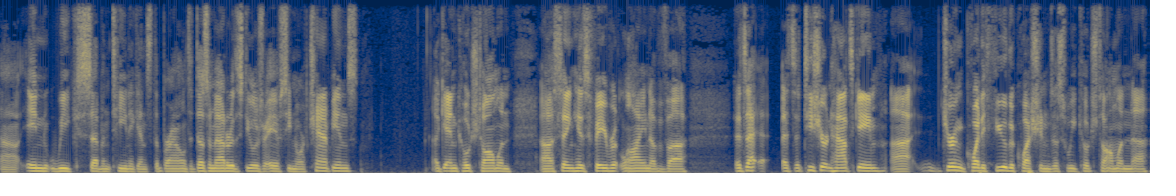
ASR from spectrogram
uh, in Week 17 against the Browns. It doesn't matter; if the Steelers are AFC North champions. Again, Coach Tomlin uh, saying his favorite line of. Uh, it's a it's a t-shirt and hats game. during quite a few of the questions this week, Coach Tomlin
